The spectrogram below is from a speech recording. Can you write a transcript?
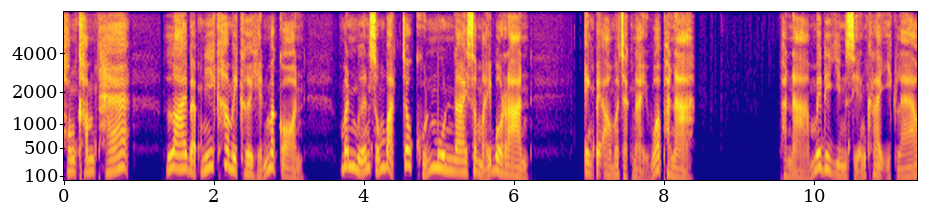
ทองคำแท้ ลายแบบนี้ข้าไม่เคยเห็นมาก่อน มันเหมือนสมบัติเจ้าขุนมูลนายสมัยโบราณ เองไปเอามาจากไหนวะพนา พนาไม่ได้ยินเสียงใครอีกแล้ว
